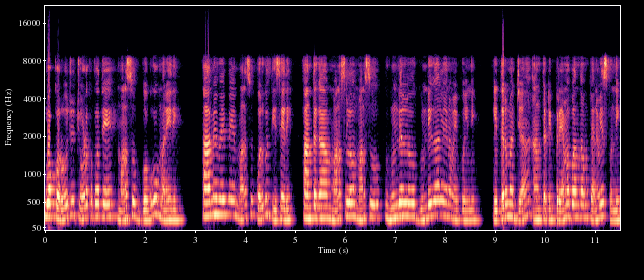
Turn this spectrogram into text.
ఒక్కరోజు చూడకపోతే మనసు గొబగొమనేది ఆమె వైపే మనసు పరుగులు తీసేది. అంతగా మనసులో మనసు గుండెల్లో గుండెగా లీనమైపోయింది. ఇద్దరి మధ్య అంతటి ప్రేమ బంధం పెనవేస్తుంది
